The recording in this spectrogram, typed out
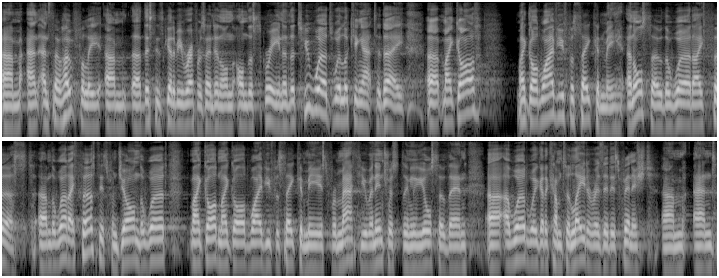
Um, and, and, so hopefully um, uh, this is going to be represented on, on the screen. And the two words we're looking at today, uh, my God my God, why have you forsaken me? And also the word I thirst. Um, the word I thirst is from John. The word, my God, my God, why have you forsaken me, is from Matthew. And interestingly, also then, uh, a word we're going to come to later as it is finished um, and,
